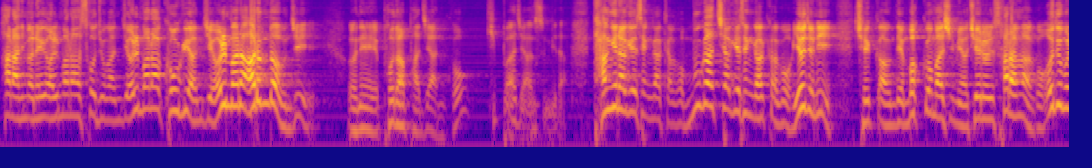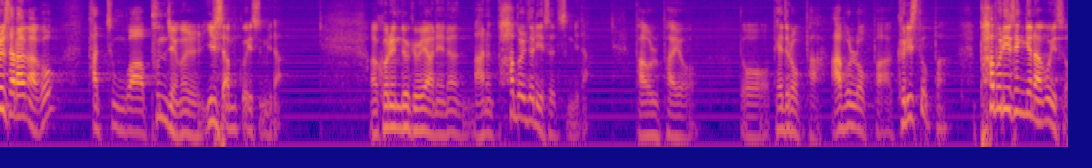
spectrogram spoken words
하나님 은혜가 얼마나 소중한지, 얼마나 고귀한지, 얼마나 아름다운지 은혜에 보답하지 않고 기뻐하지 않습니다. 당연하게 생각하고 무가치하게 생각하고 여전히 죄 가운데 먹고 마시며 죄를 사랑하고 어둠을 사랑하고 다툼과 분쟁을 일삼고 있습니다. 어, 고린도 교회 안에는 많은 파벌들이 있었습니다. 바울파요, 또 베드로파, 아볼로파, 그리스도파 파벌이 생겨나고 있어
